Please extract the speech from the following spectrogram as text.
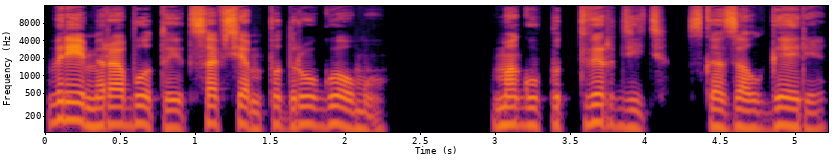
время работает совсем по-другому. «Могу подтвердить», — сказал Гэри.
